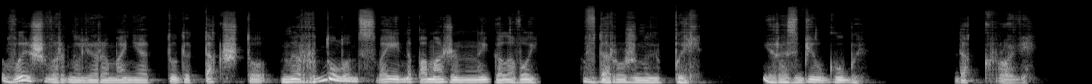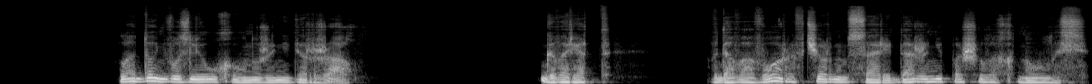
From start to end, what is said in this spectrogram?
вышвырнули Романи оттуда так, что нырнул он своей напомаженной головой в дорожную пыль и разбил губы до крови. Ладонь возле уха он уже не держал. Говорят, вдова вора в черном саре даже не пошелохнулась,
